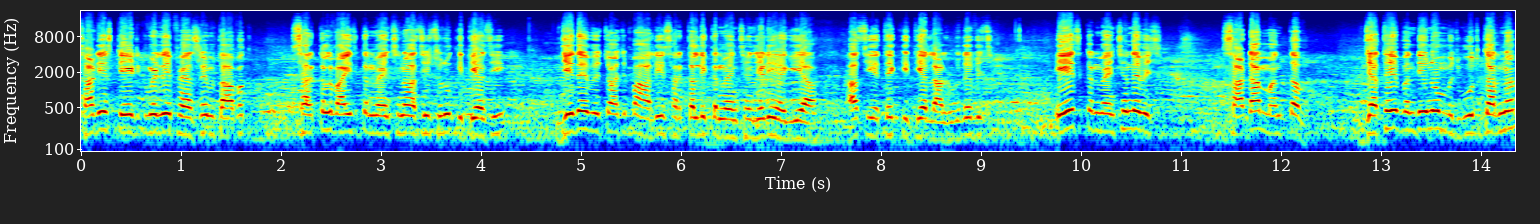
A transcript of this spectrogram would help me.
ਸਾਡੀ ਸਟੇਟ ਕਮੇਟੀ ਦੇ ਫੈਸਲੇ ਮੁਤਾਬਕ ਸਰਕਲ ਵਾਈਜ਼ ਕਨਵੈਨਸ਼ਨਾਂ ਅਸੀਂ ਸ਼ੁਰੂ ਕੀਤੀਆਂ ਸੀ, ਜਿਹਦੇ ਵਿੱਚ ਅੱਜ ਬਹਾਲੀ ਸਰਕਲ ਦੀ ਕਨਵੈਨਸ਼ਨ ਜਿਹੜੀ ਹੈਗੀ ਆ, ਅਸੀਂ ਇੱਥੇ ਕੀਤੀ ਆ ਲਾਲੂ ਦੇ ਵਿੱਚ। ਇਸ ਕਨਵੈਨਸ਼ਨ ਦੇ ਵਿੱਚ ਸਾਡਾ ਮੰਤਵ ਜਥੇਬੰਦੀ ਨੂੰ ਮਜ਼ਬੂਤ ਕਰਨਾ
